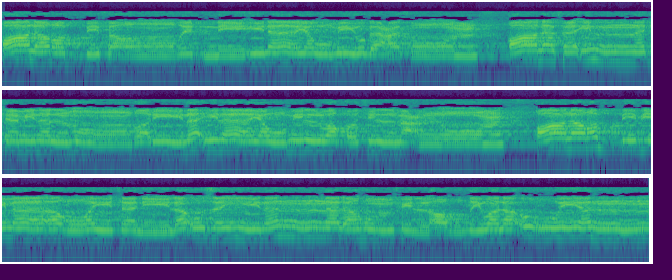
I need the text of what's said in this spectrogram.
قال رب فأنظرني إلى يوم يبعثون. قال فإنك من المنظرين إلى يوم الوقت المعلوم. قال رب بما أغويتني لأزينن لهم في الأرض ولأغوينهم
